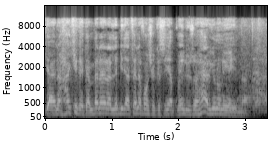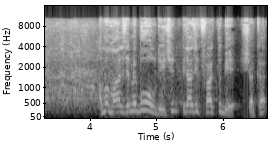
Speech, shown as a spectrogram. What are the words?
yani hakikaten ben herhalde bir daha telefon şakası yapmaya lüzum her gün onu yayınlardım. Ama malzeme bu olduğu için birazcık farklı bir şaka.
